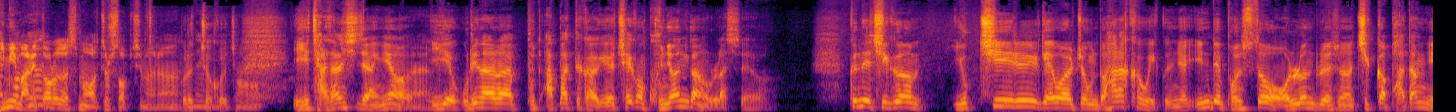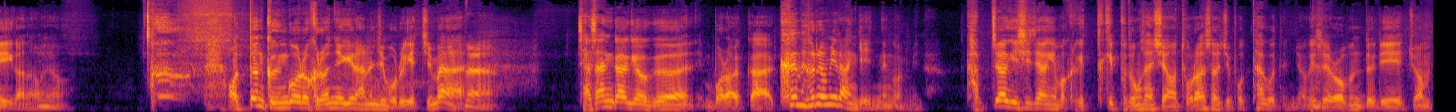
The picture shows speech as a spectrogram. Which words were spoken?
이미 많이 떨어졌으면 어쩔 수 없지만은 그렇죠, 네. 그렇죠. 어, 이게 자산 시장이요. 네. 이게 우리나라 부- 아파트 가격이 최근 9년간 올랐어요. 근데 지금 6, 7개월 정도 하락하고 있거든요. 근데 벌써 언론들에서는 집값 바닥 얘기가 나와요. 어떤 근거로 그런 얘기를 하는지 모르겠지만 네. 자산 가격은 뭐랄까 큰 흐름이란 게 있는 겁니다. 갑자기 시장이 막 그렇게 특히 부동산 시장은 돌아서지 못하거든요. 그래서 여러분들이 좀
